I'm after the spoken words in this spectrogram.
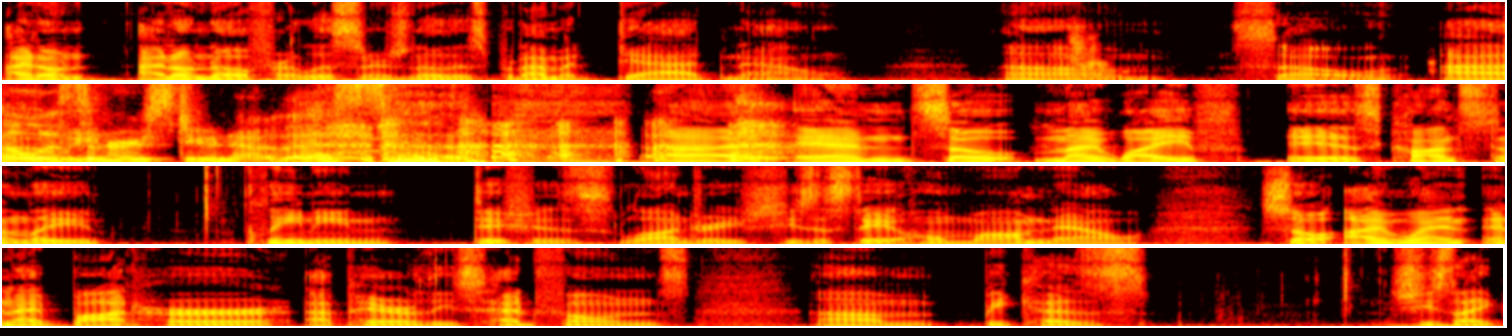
I don't I don't know if our listeners know this, but I'm a dad now. Um, so uh, the we- listeners do know this. uh, and so my wife is constantly cleaning dishes, laundry. She's a stay at home mom now. So I went and I bought her a pair of these headphones um, because she's like,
